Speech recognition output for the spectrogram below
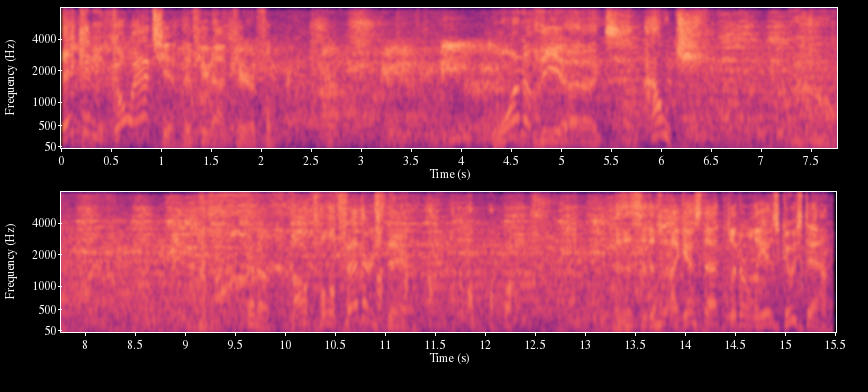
They can go at you if you're not careful. One of the uh, ouch. Wow. Got a mouthful of feathers there. I guess that literally is goose down.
